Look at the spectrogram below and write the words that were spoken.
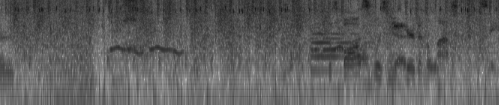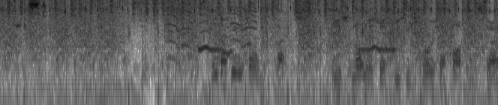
Poggers. This boss I'm was dead. easier than the last one, to say the least. He's not doing some of his attacks. He's normally supposed to be some spores that fall from the sky.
